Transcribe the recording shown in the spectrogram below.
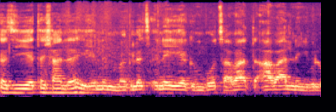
ከዚህ የተሻለ ይህንን መግለጽ እኔ የግንቦት ሰባት አባል ነኝ ብሎ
